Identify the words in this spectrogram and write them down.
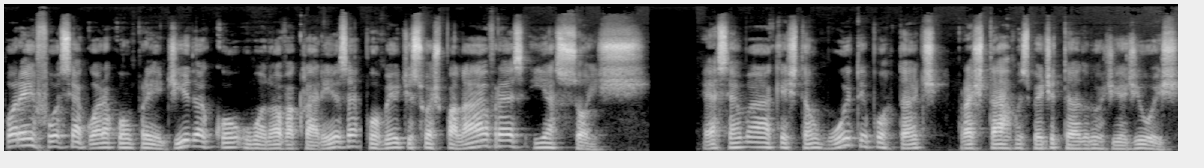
porém fosse agora compreendida com uma nova clareza por meio de suas palavras e ações. Essa é uma questão muito importante para estarmos meditando nos dias de hoje.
